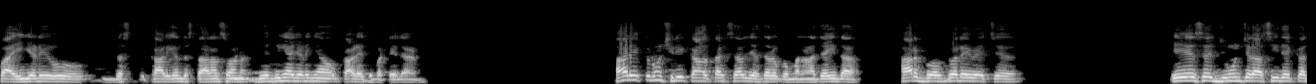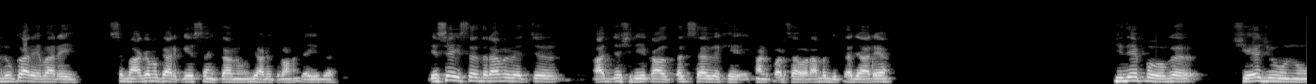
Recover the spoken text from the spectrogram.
ਭਾਈ ਜਿਹੜੇ ਉਹ ਦਸਤ, ਕਾਲੀਆਂ ਦਸਤਾਰਾਂ ਸੁਣ, ਬੀਬੀਆਂ ਜਿਹੜੀਆਂ ਉਹ ਕਾਲੇ ਦੁਪੱਟੇ ਲੈਣ। ਹਰ ਇੱਕ ਨੂੰ ਸ੍ਰੀ ਅਕਾਲ ਤਖਤ ਸਾਹਿਬ ਜਥੇਦਾਰ ਹੁਕਮ ਮੰਨਣਾ ਚਾਹੀਦਾ, ਹਰ ਗੁਰਦੁਆਰੇ ਵਿੱਚ ਇਸ ਜੂਨ 84 ਦੇ ਘੱਲੂ ਘਾਰੇ ਬਾਰੇ ਸਮਾਗਮ ਕਰਕੇ ਸੰਗਤਾਂ ਨੂੰ ਜਾਣੂ ਕਰਾਉਣਾ ਚਾਹੀਦਾ। ਇਸੇ ਇਸੇ ਦਰਮ ਵਿੱਚ ਅੱਜ ਸ੍ਰੀ ਅਕਾਲ ਤਖਤ ਸਾਹਿਬ ਵਿਖੇ ਅਖੰਡ ਪਾਠ ਸਾਹਿਬ ਆਰੰਭ ਕੀਤਾ ਜਾ ਰਿਹਾ। ਜਿਹਦੇ ਭੋਗ 6 ਜੂਨ ਨੂੰ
